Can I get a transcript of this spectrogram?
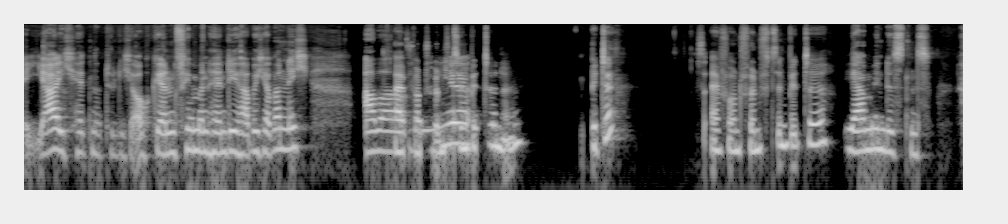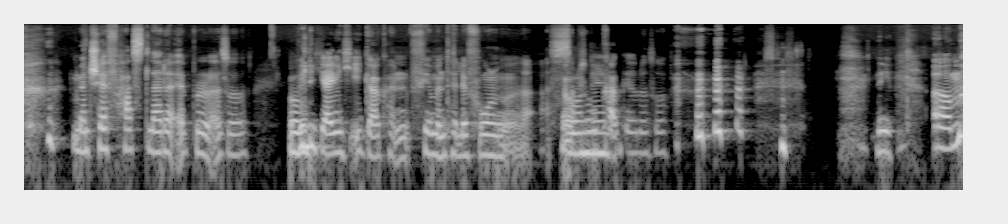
ja, ich hätte natürlich auch gern 'n Firmenhandy, habe ich aber nicht. Aber iPhone 15 mir bitte, ne? Bitte? Das iPhone 15 bitte. Ja, mindestens. Mein Chef hasst leider Apple, also will Oh. ich eigentlich eh gar kein Firmentelefon oder Oh, ne. Samsung-Kacke oder so. Ne, ähm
